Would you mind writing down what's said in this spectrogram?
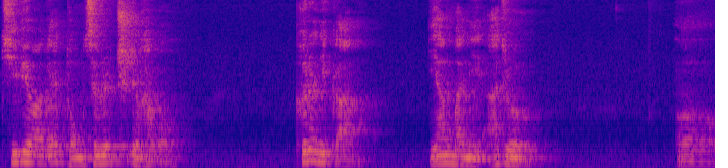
집요하게 동선을 추적하고 그러니까 이 양반이 아주 어,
